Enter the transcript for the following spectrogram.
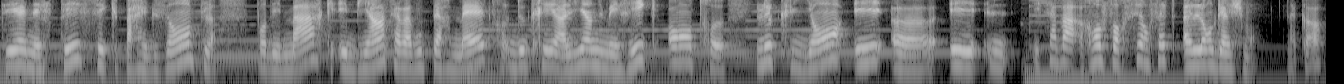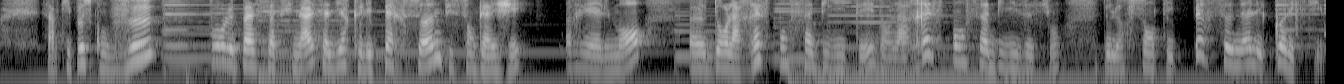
des NFT, c'est que par exemple, pour des marques, eh bien, ça va vous permettre de créer un lien numérique entre le client et, euh, et ça va renforcer en fait l'engagement. D'accord? C'est un petit peu ce qu'on veut pour le pass vaccinal, c'est-à-dire que les personnes puissent s'engager réellement euh, dans la responsabilité, dans la responsabilisation de leur santé personnelle et collective.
